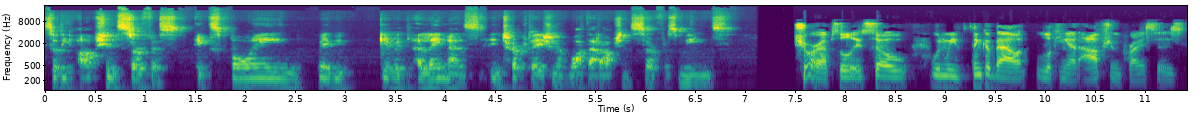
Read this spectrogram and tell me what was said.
So the option surface, explain maybe give it a layman's interpretation of what that option surface means. Sure, absolutely. So when we think about looking at option prices,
